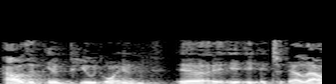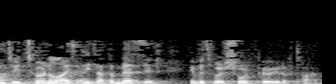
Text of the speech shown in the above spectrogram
how does it impute or in, uh, it, it, allow him to eternalize any type of message if it's for a short period of time?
